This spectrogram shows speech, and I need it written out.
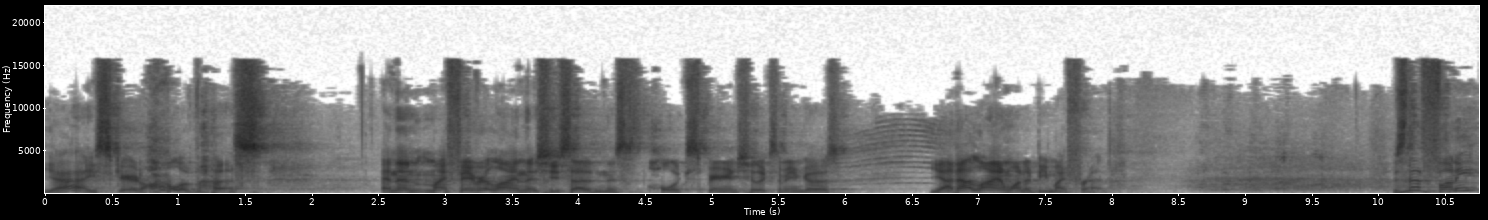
yeah, he scared all of us. And then my favorite line that she said in this whole experience, she looks at me and goes, Yeah, that lion wanted to be my friend. Isn't that funny?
